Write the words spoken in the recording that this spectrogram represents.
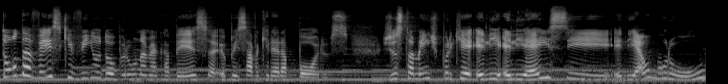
Toda vez que vinha o Dobrum na minha cabeça, eu pensava que ele era Boros. Justamente porque ele, ele é esse. Ele é o Gruul,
